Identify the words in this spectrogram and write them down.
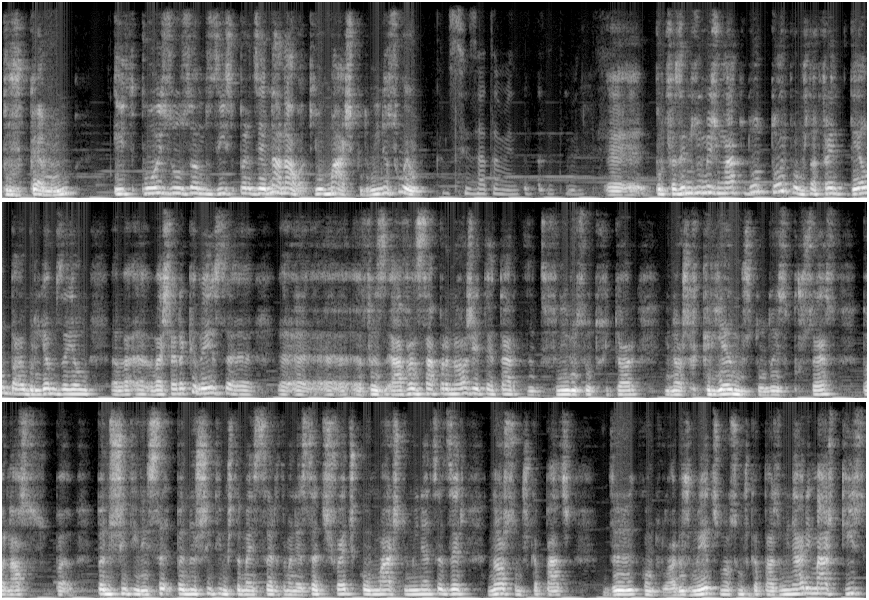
provocamos-no e depois usamos isso para dizer: não, não, aqui o macho que domina sou eu. Exatamente. exatamente. Uh, porque fazemos o mesmo ato do doutor, pomos na frente dele, obrigamos a ele a, a baixar a cabeça, a, a, fazer, a, avançar para nós e a tentar de, definir o seu território e nós recriamos todo esse processo para, nós, para, para, nos, sentir, para nos sentirmos também, de certa maneira, satisfeitos com o macho dominante a dizer nós somos capazes de controlar os medos, nós somos capazes de dominar e mais do que isso,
